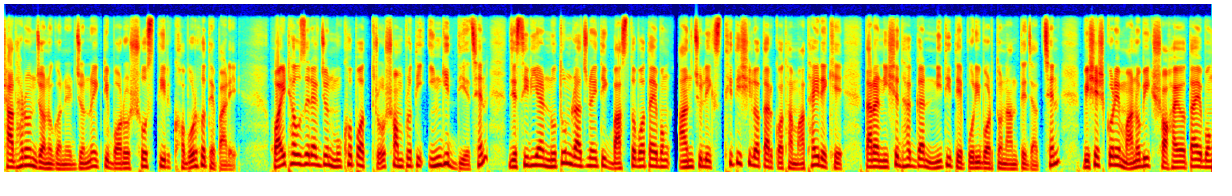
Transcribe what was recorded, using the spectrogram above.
সাধারণ জনগণের জন্য একটি বড় স্বস্তির খবর হতে পারে। হোয়াইট হাউসের একজন মুখপত্র সম্প্রতি ইঙ্গিত দিয়েছেন যে সিরিয়ার নতুন রাজনৈতিক বাস্তবতা এবং আঞ্চলিক স্থিতিশীলতার কথা মাথায় রেখে তারা নিষেধাজ্ঞার নীতিতে পরিবর্তন আনতে যাচ্ছেন, বিশেষ করে মানবিক সহায়তা এবং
